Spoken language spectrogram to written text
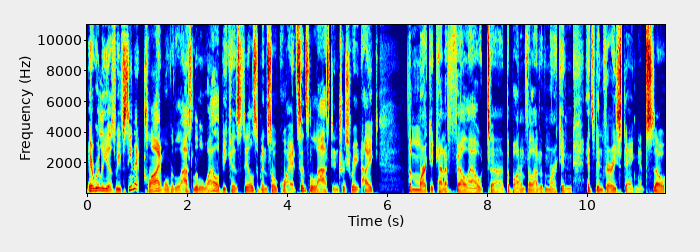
it really is. We've seen it climb over the last little while because sales have been so quiet. Since the last interest rate hike, the market kind of fell out, uh, the bottom fell out of the market, and it's been very stagnant. So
